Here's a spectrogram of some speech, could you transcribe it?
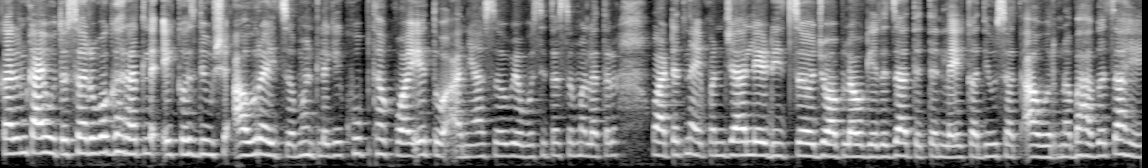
कारण काय होतं सर्व घरातलं एकच दिवशी आवरायचं. म्हटलं की खूप थकवा येतो आणि असं व्यवस्थित असं मला तर वाटत नाही. पण ज्या लेडीज जॉबला वगैरे जाते त्यांना एका दिवसात आवरणं भागच आहे.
